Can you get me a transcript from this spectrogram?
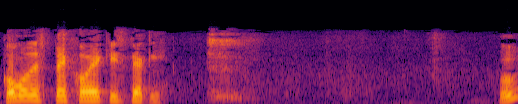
¿Cómo despejo x de aquí? ¿Mm?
